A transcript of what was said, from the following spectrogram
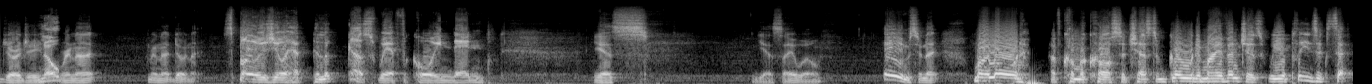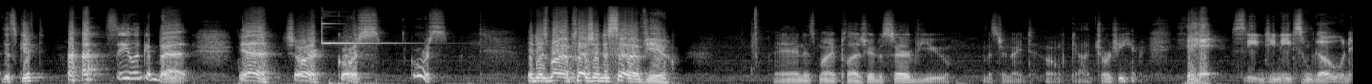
Georgie. Nope. We're not. We're not doing it. Suppose you'll have to look elsewhere for coin then. Yes. Yes, I will. Hey, Mr. Knight. My lord, I've come across a chest of gold in my adventures. Will you please accept this gift? See, look at that. Yeah, sure, of course, of course. It is my pleasure to serve you. And it's my pleasure to serve you, Mr. Knight. Oh, God, Georgie here. Seems you need some gold.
